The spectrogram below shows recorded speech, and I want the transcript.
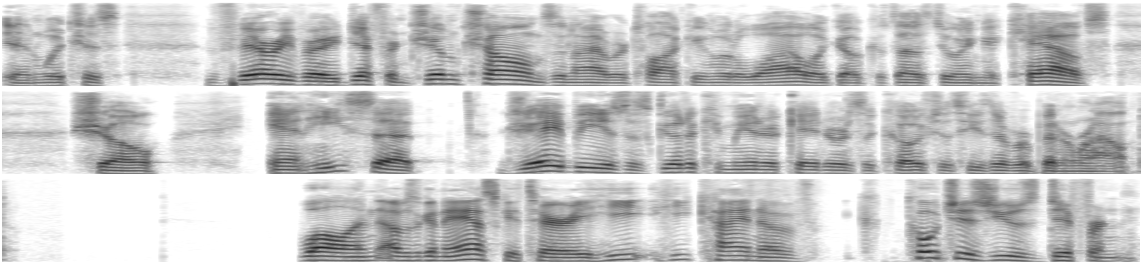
in, which is very, very different. Jim Jones and I were talking a little while ago because I was doing a Cavs show, and he said JB is as good a communicator as a coach as he's ever been around. Well, and I was going to ask you, Terry. He he kind of coaches use different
